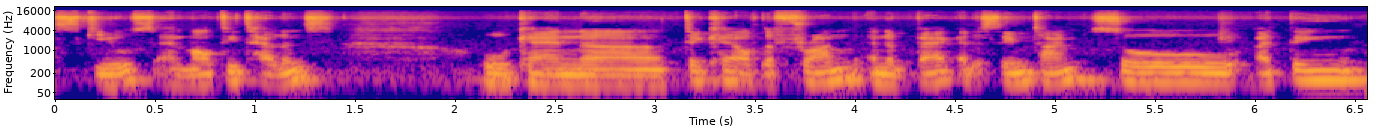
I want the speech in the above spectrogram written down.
skills and multi talents who can uh, take care of the front and the back at the same time. So I think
